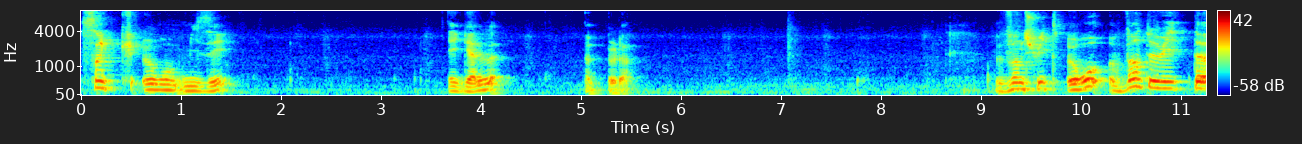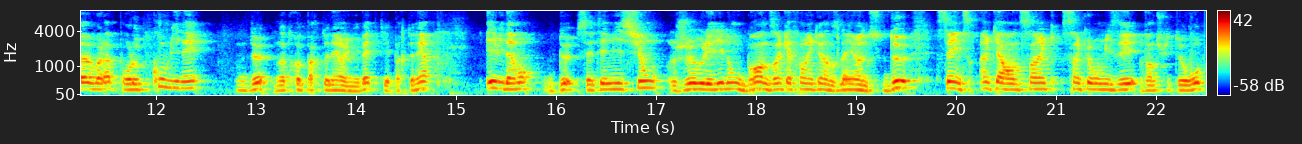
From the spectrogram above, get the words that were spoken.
5 euros misés égale, hop là, 28 euros 28. Euh, Voilà pour le combiné de notre partenaire Unibet qui est partenaire évidemment de cette émission. Je vous l'ai dit donc Brands 1,95, Lions 2, Saints 1,45, 5 euros misés, 28 euros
